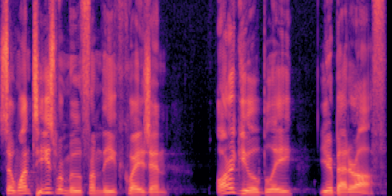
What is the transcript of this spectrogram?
So once he's removed from the equation, arguably, you're better off.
